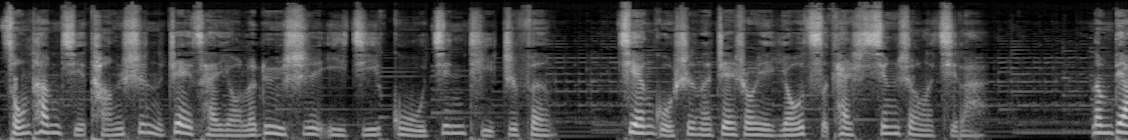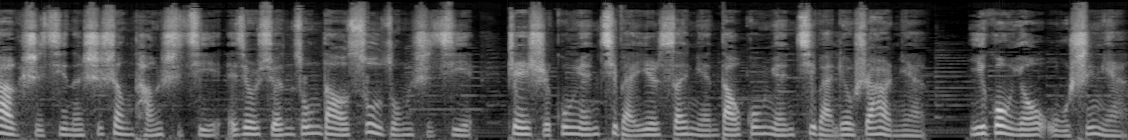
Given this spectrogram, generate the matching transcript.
从他们起，唐诗呢这才有了律诗以及古今体之分。千古诗呢，这时候也由此开始兴盛了起来。那么第二个时期呢，是盛唐时期，也就是玄宗到肃宗时期，这是公元七百一十三年到公元七百六十二年，一共有五十年。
